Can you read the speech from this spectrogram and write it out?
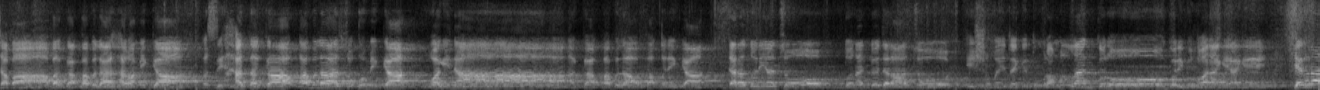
শাবাবাকা قبل هرمك وصحتك قبل سقمك সুকুমিকা قبل فقرك. যারা দুনিয়া আছো দোনাঢ্য যারা আছো, এই সময়টাকে তোমরা মূল্যায়ন করো গরিব হওয়ার আগে আগে। কেননা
